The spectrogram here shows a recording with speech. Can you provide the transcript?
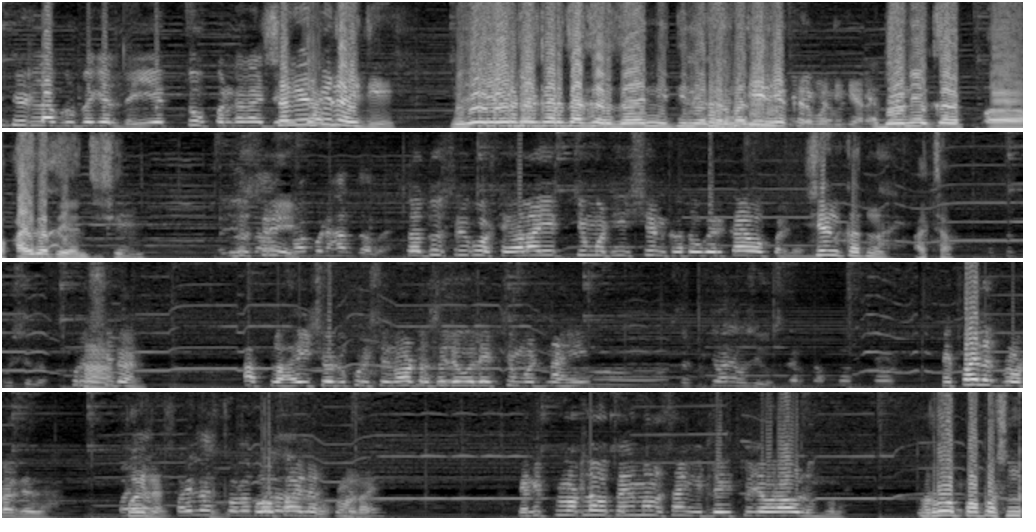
दीड लाख रुपये गेलं एक चोपन्न का काहीतरी सगळे झालं. बिल आहे ती. म्हणजे एक एकरचा खर्च यांनी तीन एकर तीन मध्ये एकरमध्ये केला दोन एकर अं, फायद्यात आहे यांची शेती. दुसरी. प्रॉफिट हात झालाय. तर दुसरी गोष्ट ह्याला एक चिमट ही शेणखत वगैरे काय वापरले? शेणखत नाही. अच्छा. फक्त कृषीला. कृषीधन आपलं हाय शेड कृषी वॉटर लेवल एक चिमट नाही. अं, सर, किती वर्षापासून use करता आपला product? हे पहिलाच प्लॉट आहे त्याचा पहिलाच. पहिलाच. प्लॉट आहे त्यांनी प्लॉट लावताना मला सांगितलं हे तुझ्यावर अवलंबून आहे. रोपापासून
